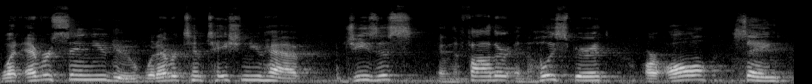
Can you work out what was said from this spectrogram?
whatever sin you do, whatever temptation you have, Jesus and the Father and the Holy Spirit are all saying,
